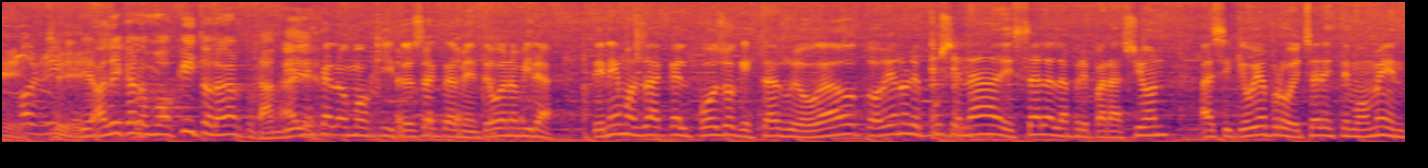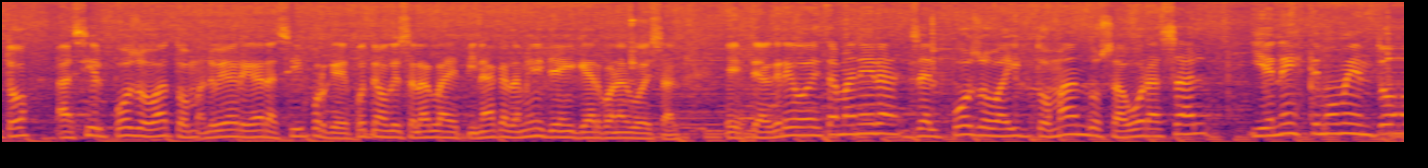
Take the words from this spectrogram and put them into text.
Sí, Horrible. sí. Y aleja los mosquitos, lagarto. También. Aleja los mosquitos, exactamente. Bueno, mira, tenemos ya acá el pollo que está rehogado. Todavía no le puse nada de sal a la preparación, así que voy a aprovechar este momento. Así el pollo va a tomar, le voy a agregar así porque después tengo que salar las espinacas también y tiene que quedar con algo de sal. Este, agrego de esta manera, ya el pollo va a ir tomando sabor a sal y en este momento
